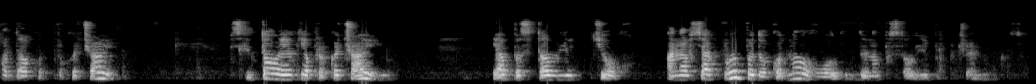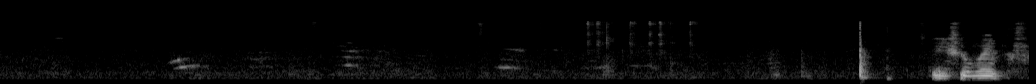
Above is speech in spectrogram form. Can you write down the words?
Отак от прокачаю. Того, як я прокачаю, я поставлю цього. А на всяк випадок одного голода поставлю і прокачаю наказ. Вийшов вибив.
